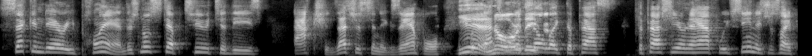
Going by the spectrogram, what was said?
secondary plan. There's no step two to these actions. That's just an example. Yeah, that's no, what it they felt like the past the past year and a half we've seen. It's just like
